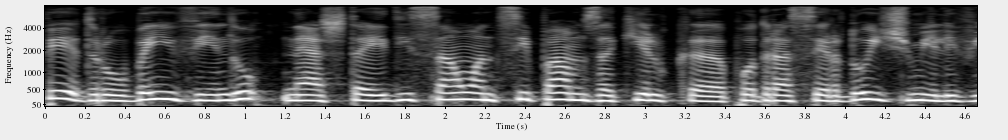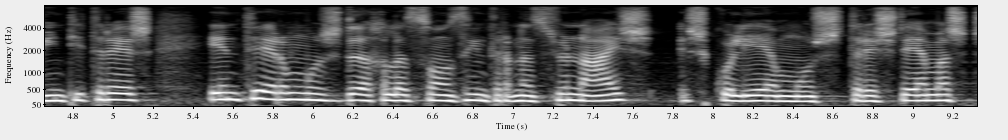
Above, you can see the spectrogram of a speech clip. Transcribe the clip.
Pedro, bem-vindo. Nesta edição antecipamos aquilo que poderá ser 2023 em termos de relações internacionais. Escolhemos três temas,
